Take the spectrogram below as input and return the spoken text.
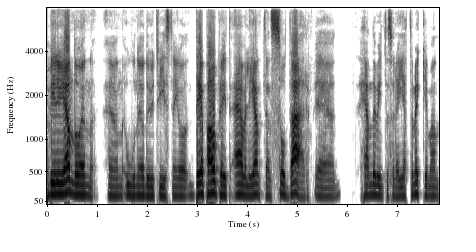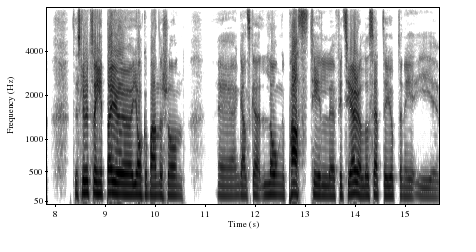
blir det igen då en, en onödig utvisning och det powerplayet är väl egentligen sådär. Eh, händer vi inte sådär jättemycket, men till slut så hittar ju Jakob Andersson Eh, en ganska lång pass till Fitzgerald och sätter ju upp den i, i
